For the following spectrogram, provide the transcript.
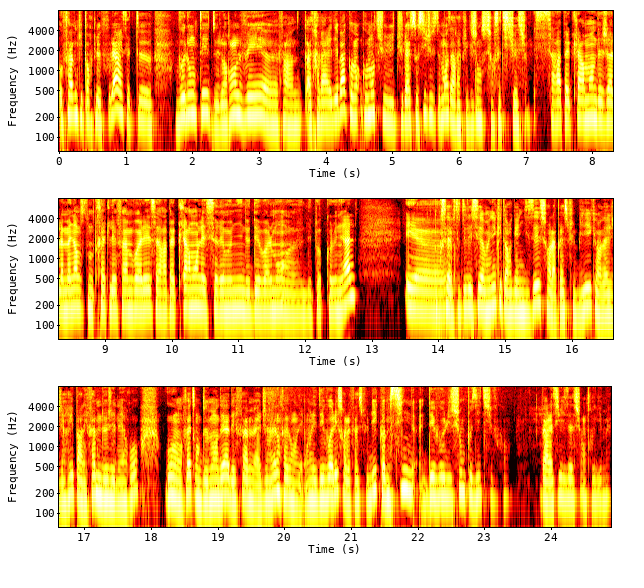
aux femmes qui portent le foulard et cette volonté de leur enlever, enfin à travers les débats, comment, comment tu, tu l'associes justement à ta réflexion sur cette situation? Ça rappelle clairement déjà la manière dont on traite les femmes voilées, ça rappelle clairement les cérémonies de dévoilement d'époque coloniale. Et euh... c'était des cérémonies qui étaient organisées sur la place publique en Algérie par les femmes de généraux, où en fait on demandait à des femmes algériennes, en fait on les, dévoilait sur la place publique comme signe d'évolution positive quoi, vers la civilisation entre guillemets.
